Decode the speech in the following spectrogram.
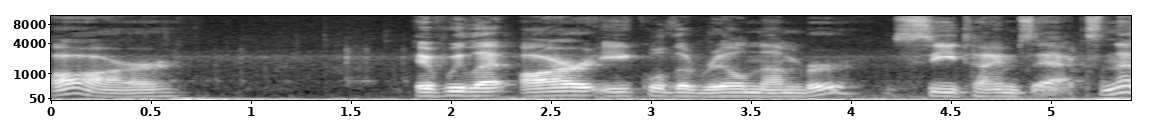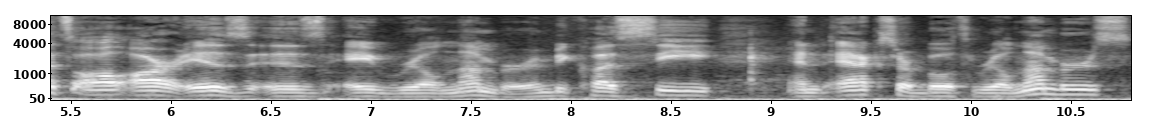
r if we let r equal the real number, c times x. And that's all r is, is a real number. And because c and x are both real numbers,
